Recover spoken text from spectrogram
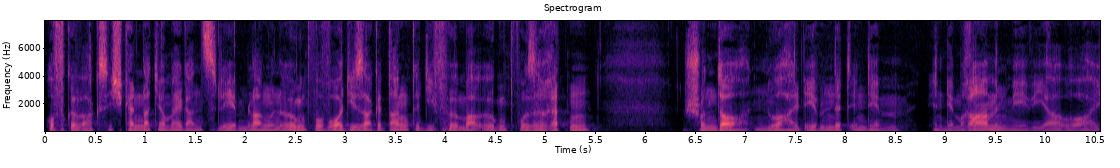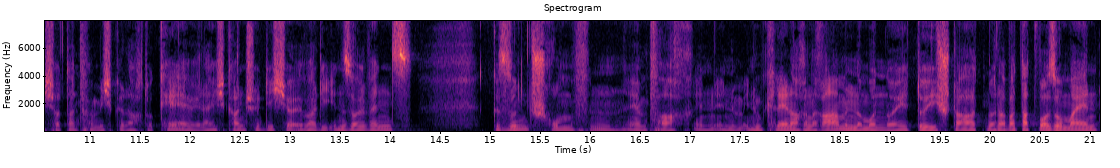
aufgewachsen. Ich kenne das ja mein ganzes Leben lang. Und irgendwo war dieser Gedanke, die Firma irgendwo zu retten, schon da. Nur halt eben nicht in dem, in dem Rahmen mehr, wie er war. Ich hatte dann für mich gedacht, okay, vielleicht kannst du dich ja über die Insolvenz gesund schrumpfen, einfach in, in, einem, in einem kleineren Rahmen nochmal neu durchstarten oder was. Das war so mein,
